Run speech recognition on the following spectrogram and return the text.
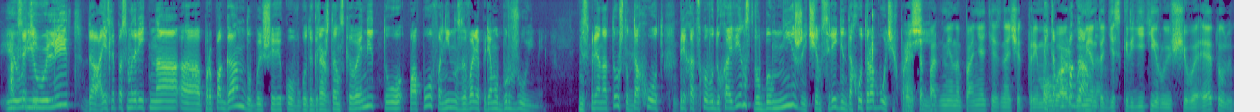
и, а, кстати, и у элит. Да, а если посмотреть на пропаганду большевиков в годы гражданской войны, то попов они называли прямо буржуями несмотря на то, что доход приходского духовенства был ниже, чем средний доход рабочих по России. Это подмена понятия, значит, прямого аргумента, дискредитирующего эту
